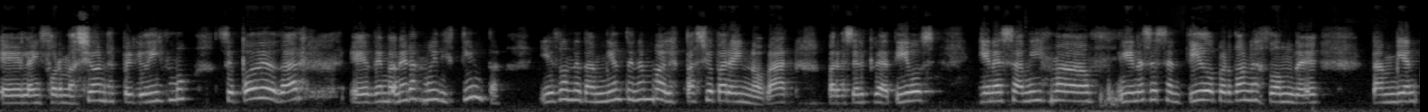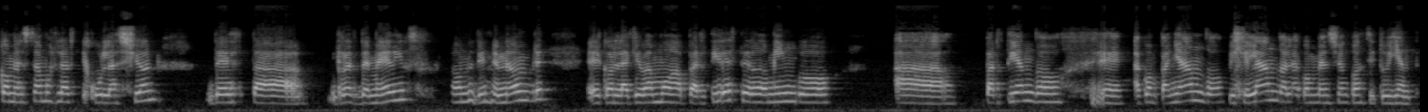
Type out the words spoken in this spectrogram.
la información, el periodismo, se puede dar de maneras muy distintas y es donde también tenemos el espacio para innovar, para ser creativos y en esa misma y en ese sentido, perdón, es donde también comenzamos la articulación de esta red de medios, donde tiene nombre, eh, con la que vamos a partir este domingo a, partiendo, eh, acompañando, vigilando a la convención constituyente.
